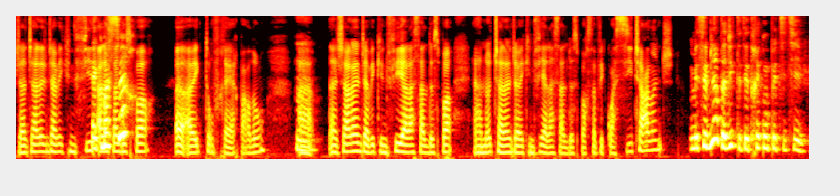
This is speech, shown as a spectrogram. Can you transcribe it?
J'ai un challenge avec une fille Avec à la salle de sport. Euh, avec ton frère, pardon. Hmm. Euh, un challenge avec une fille à la salle de sport et un autre challenge avec une fille à la salle de sport. Ça fait quoi, six challenges? Mais c'est bien, t'as dit que t'étais très compétitive.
